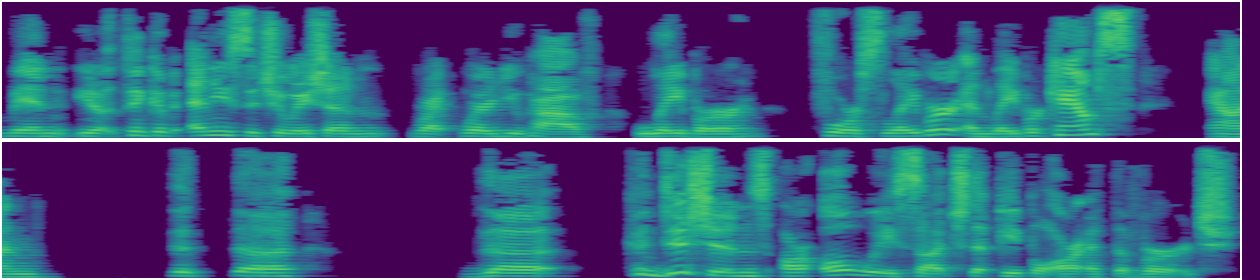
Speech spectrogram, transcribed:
I mean, you know, think of any situation right where you have labor, forced labor and labor camps and the, the, the conditions are always such that people are at the verge.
